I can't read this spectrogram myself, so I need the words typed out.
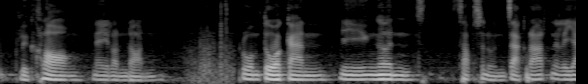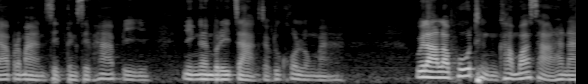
ำหรือคลองในลอนดอน รวมตัวกันมีเงินสนับสนุนจากรัฐในระยะประมาณ 10-15 ปี มีเงินบริจาคจากทุกคนลงมา เวลาเราพูดถึงคำว่าสาธารณะ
